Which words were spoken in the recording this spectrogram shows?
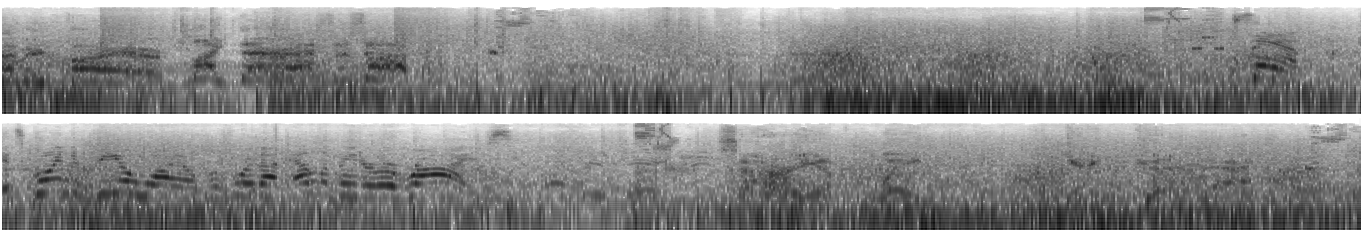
Incoming fire! Light their asses up! Sam, it's going to be a while before that elevator arrives. So hurry up, wait. Getting good at that.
